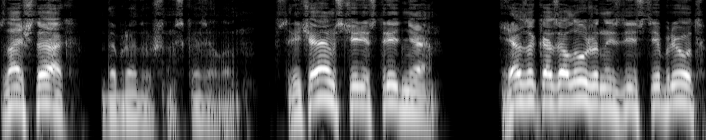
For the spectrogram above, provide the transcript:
«Значит так», — добродушно сказал он, — «встречаемся через три дня. Я заказал ужин из десяти блюд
